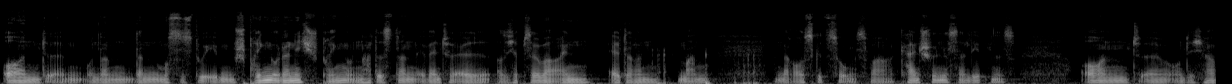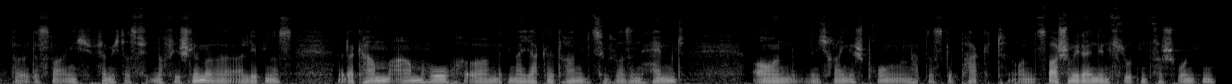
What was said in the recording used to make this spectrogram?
Und, ähm, und dann, dann musstest du eben springen oder nicht springen und hattest dann eventuell, also ich habe selber einen älteren Mann rausgezogen. Es war kein schönes Erlebnis. Und, äh, und ich habe, das war eigentlich für mich das noch viel schlimmere Erlebnis. Da kam ein Arm hoch äh, mit einer Jacke dran, beziehungsweise ein Hemd. Und bin ich reingesprungen und habe das gepackt. Und es war schon wieder in den Fluten verschwunden.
